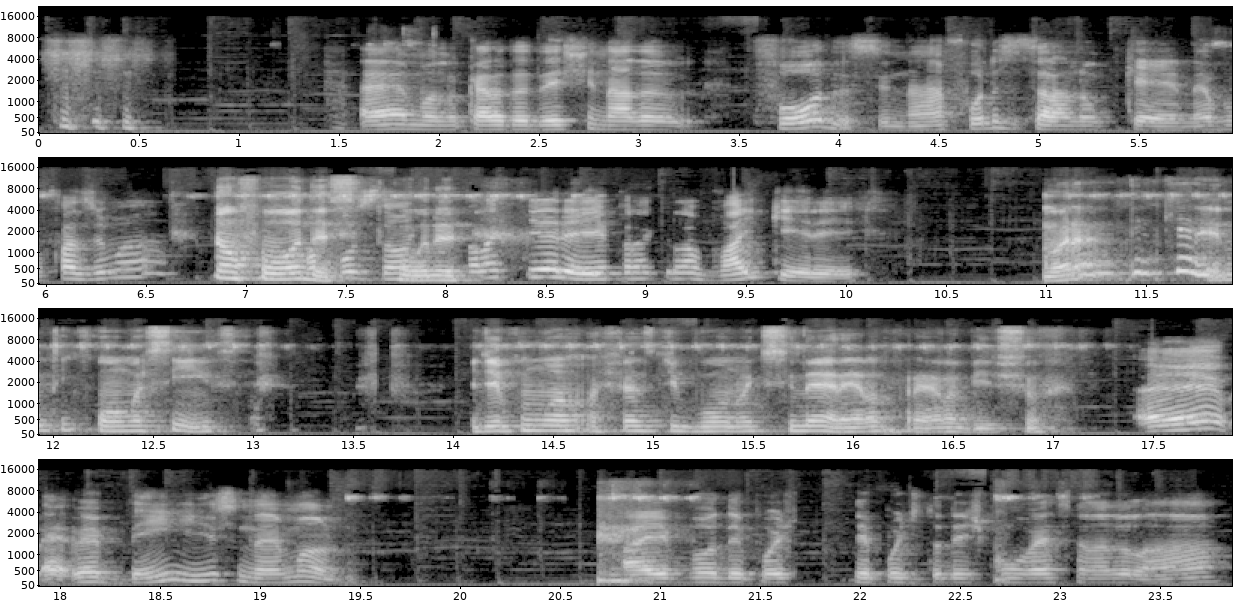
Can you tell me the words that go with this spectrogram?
É, mano, o cara tá destinado a... Foda-se, né? Foda-se se ela não quer, né? Eu vou fazer uma, Não, foda-se, foda-se. pra ela querer, pra que ela vai querer. Agora não tem que querer, não tem como, é ciência. É tipo uma, uma chance de boa noite Cinderela pra ela, bicho. É, é, é bem isso, né, mano? Aí, pô, depois, depois de todos eles conversando lá,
